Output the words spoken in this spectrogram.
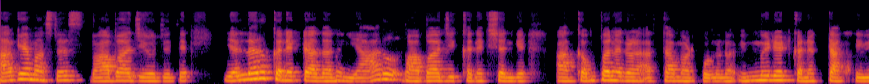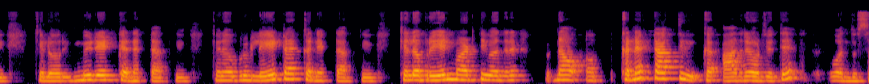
ಹಾಗೆ ಮಾಸ್ಟರ್ಸ್ ಬಾಬಾಜಿಯವ್ರ ಜೊತೆ ಎಲ್ಲರೂ ಕನೆಕ್ಟ್ ಆದಾಗ ಯಾರು ಬಾಬಾಜಿ ಕನೆಕ್ಷನ್ಗೆ ಆ ಕಂಪನಗಳ ಅರ್ಥ ಮಾಡ್ಕೊಂಡು ನಾವು ಇಮ್ಮಿಡಿಯೇಟ್ ಕನೆಕ್ಟ್ ಆಗ್ತೀವಿ. ಕೆಲವ್ರು ಇಮ್ಮಿಡಿಯೇಟ್ ಕನೆಕ್ಟ್ ಆಗ್ತೀವಿ. ಕೆಲವೊಬ್ರು ಲೇಟ್ ಆಗಿ ಕನೆಕ್ಟ್ ಆಗ್ತೀವಿ. ಕೆಲವೊಬ್ರು ಏನ್ ಮಾಡ್ತೀವಿ ಅಂದ್ರೆ, ನಾವು ಕನೆಕ್ಟ್ ಆಗ್ತೀವಿ. ಆದ್ರೆ ಅವ್ರ ಜೊತೆ ಒಂದು ಸ,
